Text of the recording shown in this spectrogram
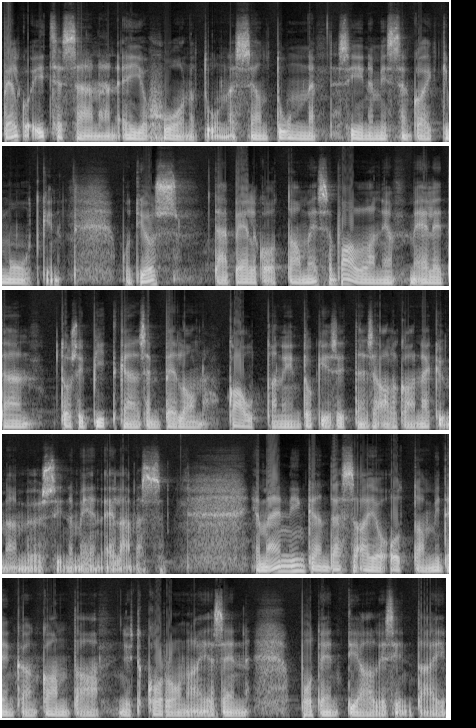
Pelko itsessään ei ole huono tunne, se on tunne siinä missä kaikki muutkin. Mutta jos tämä pelko ottaa meissä vallan ja me eletään tosi pitkään sen pelon kautta, niin toki sitten se alkaa näkymään myös siinä meidän elämässä. Ja mä en niinkään tässä aio ottaa mitenkään kantaa nyt koronaa ja sen potentiaalisiin tai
